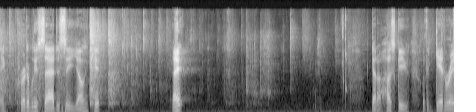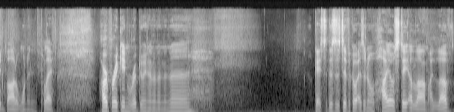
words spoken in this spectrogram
"Incredibly sad to see young kid." Hey, got a husky with a Gatorade bottle wanting to play. Heartbreaking. Rip doing. Okay, so this is difficult. As an Ohio State alum, I love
